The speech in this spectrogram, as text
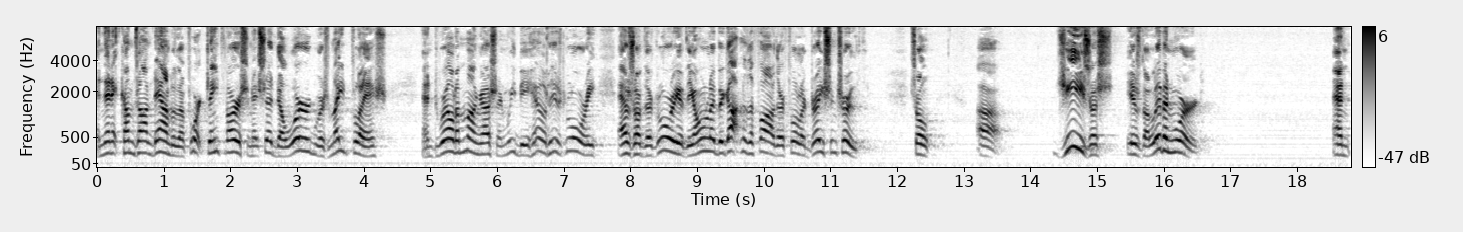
And then it comes on down to the 14th verse, and it said, The Word was made flesh and dwelt among us, and we beheld his glory as of the glory of the only begotten of the Father, full of grace and truth. So, uh, Jesus is the living Word. And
